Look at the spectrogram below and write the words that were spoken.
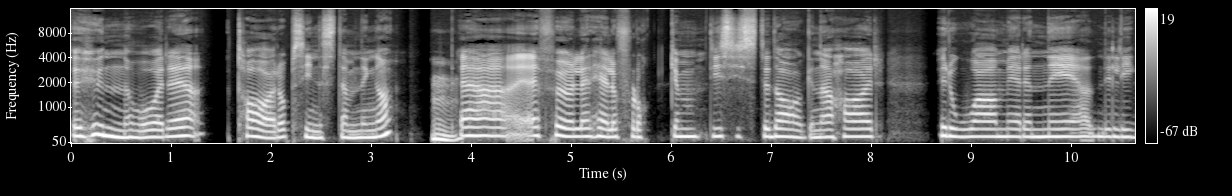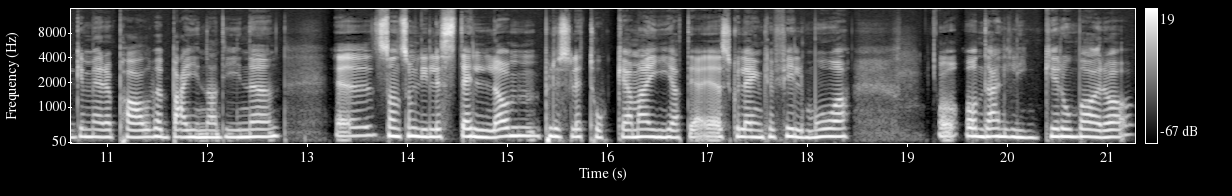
hundene våre tar opp sinnsstemninga. Mm. Jeg føler hele flokken de siste dagene har roa mer ned, de ligger mer pal ved beina dine. Eh, Sånn som lille Stella, plutselig tok jeg meg i at jeg, skulle egentlig filme henne, og, og, og der ligger hun bare og,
